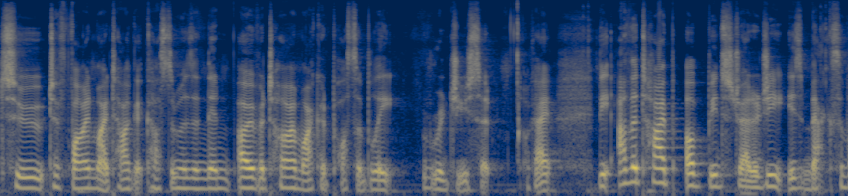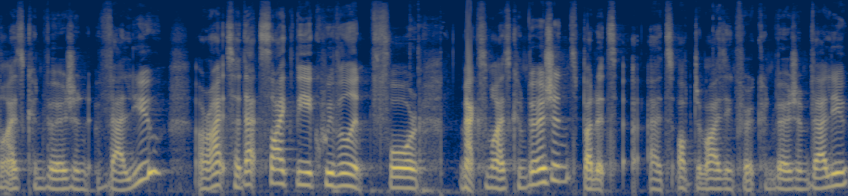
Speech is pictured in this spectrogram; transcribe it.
to to find my target customers and then over time I could possibly reduce it. Okay. The other type of bid strategy is maximize conversion value. All right. So that's like the equivalent for maximize conversions, but it's it's optimizing for a conversion value.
